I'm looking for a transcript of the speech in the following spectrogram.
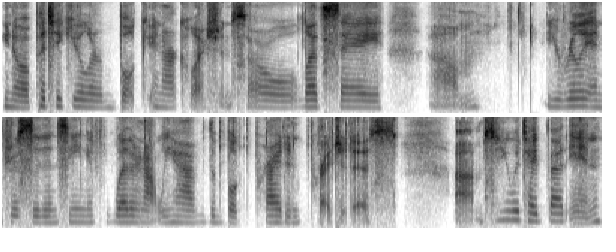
you know, a particular book in our collection. So let's say um, you're really interested in seeing if whether or not we have the book Pride and Prejudice. Um, so you would type that in,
